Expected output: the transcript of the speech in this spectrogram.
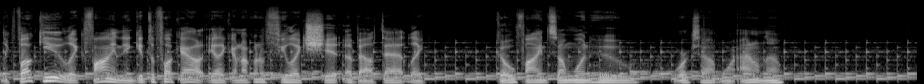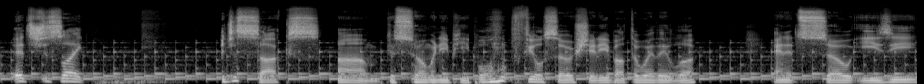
Like, fuck you. Like, fine, then get the fuck out. Like, I'm not going to feel like shit about that. Like, go find someone who works out more. I don't know. It's just like, it just sucks um, because so many people feel so shitty about the way they look. And it's so easy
